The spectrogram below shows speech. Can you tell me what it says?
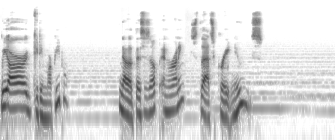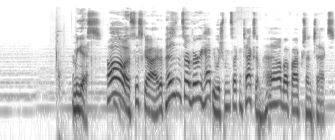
We are getting more people. Now that this is up and running, so that's great news. Let me guess. Oh, it's this guy. The peasants are very happy, which means I can tax them. How about 5% tax?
